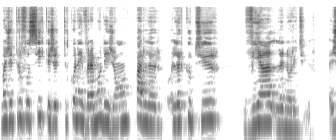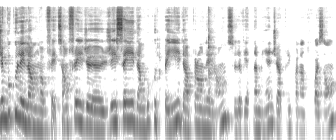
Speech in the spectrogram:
Moi, je trouve aussi que je te connais vraiment des gens par leur, leur culture via la nourriture. J'aime beaucoup les langues, en fait. En fait, j'ai essayé dans beaucoup de pays d'apprendre les langues. Le vietnamien, j'ai appris pendant trois ans.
